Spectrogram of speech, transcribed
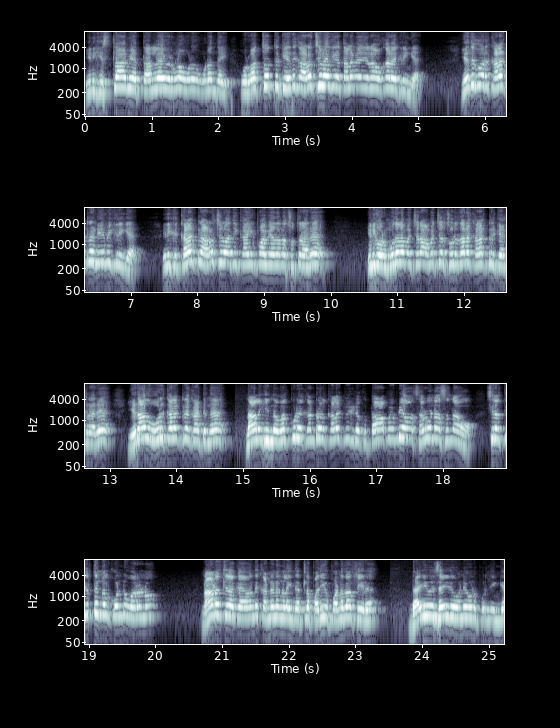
இன்னைக்கு இஸ்லாமிய தலைவர்களும் உண- உடந்தை ஒரு வக்சத்துக்கு எதுக்கு அரசியல்வாதிய தலைமையாக உட்கார வைக்கிறீங்க? எதுக்கு ஒரு கலெக்டரை நியமிக்கிறீங்க? இன்னைக்கு கலெக்டர் அரசியல்வாதி கைப்பாவியாக தானே சுற்றுறாரு இன்னைக்கு ஒரு முதலமைச்சரும் அமைச்சர் சொல்லி தானே கலெக்டர் கேட்குறாரு ஏதாவது ஒரு கலெக்டரை காட்டுங்க. நாளைக்கு இந்த வக்குடைய கண்ட்ரோல் கலெக்டர் கிட்ட கொடுத்தா அப்போ எப்படி அவன் சர்வநாசம் தான் ஆகும்? சில திருத்தங்கள் கொண்டு வரணும். நானும் சில க வந்து கண்டனங்களை இந்த இடத்துல பதிவு பண்ண தான் செய்கிறேன் தயவு செய்து ஒன்றே ஒன்று புரிஞ்சுங்க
